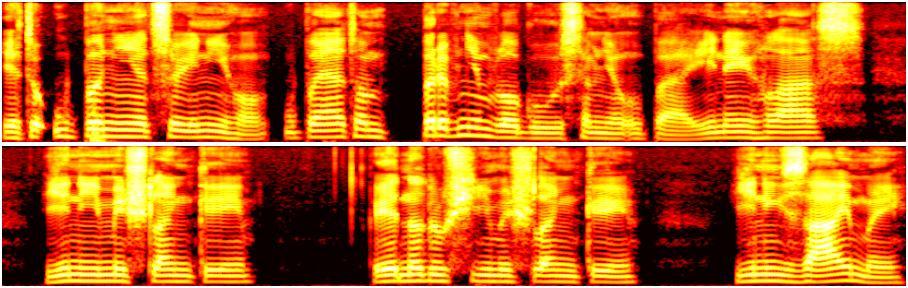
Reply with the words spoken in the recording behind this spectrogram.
je to úplně něco jiného. Úplně na tom prvním vlogu jsem měl úplně jiný hlas, jiný myšlenky, jednodušší myšlenky, jiný zájmy.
